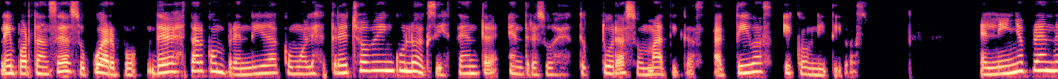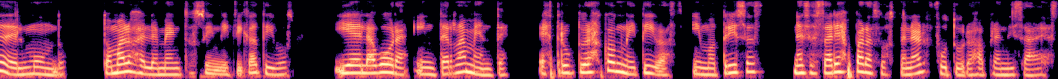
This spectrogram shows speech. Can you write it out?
La importancia de su cuerpo debe estar comprendida como el estrecho vínculo existente entre sus estructuras somáticas, activas y cognitivas. El niño aprende del mundo, toma los elementos significativos y elabora internamente estructuras cognitivas y motrices necesarias para sostener futuros aprendizajes.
